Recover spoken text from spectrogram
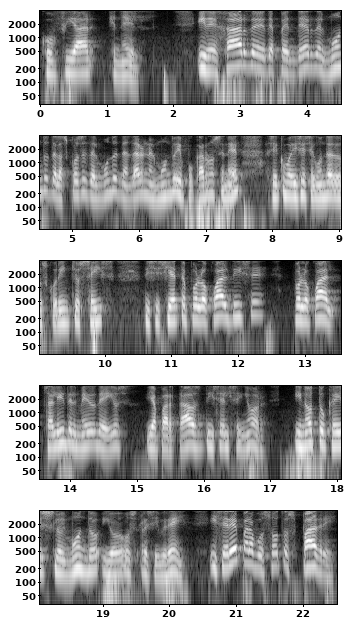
confiar en Él y dejar de depender del mundo, de las cosas del mundo, de andar en el mundo y enfocarnos en Él, así como dice 2 de los Corintios 6, 17, por lo cual dice, por lo cual salid del medio de ellos y apartaos, dice el Señor, y no toquéis lo inmundo, y yo os recibiré. Y seré para vosotros Padre,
